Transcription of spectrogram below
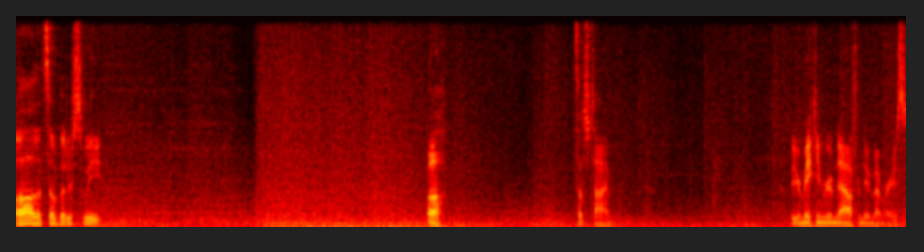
Oh, that's so bittersweet. Oh. Such time. But you're making room now for new memories.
